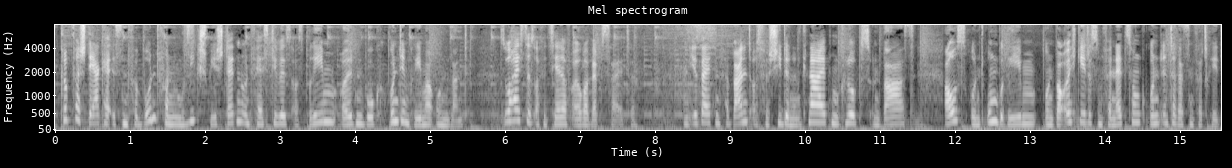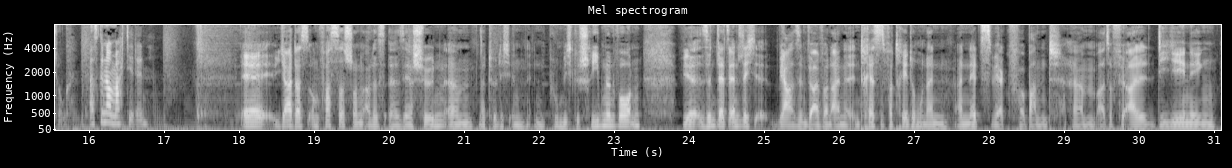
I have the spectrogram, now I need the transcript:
Clubverstärker ist ein Verbund von Musikspielstätten und Festivals aus Bremen, Oldenburg und dem Bremer Umland. So heißt es offiziell auf eurer Webseite. Und ihr seid ein Verband aus verschiedenen Kneipen, Clubs und Bars aus und um Bremen und bei euch geht es um Vernetzung und Interessenvertretung. Was genau macht ihr denn? Äh, ja, das umfasst das schon alles äh, sehr schön, ähm, natürlich in, in blumig geschriebenen Worten. Wir sind letztendlich, äh, ja, sind wir einfach eine Interessensvertretung und ein, ein Netzwerkverband. Ähm, also für all diejenigen,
